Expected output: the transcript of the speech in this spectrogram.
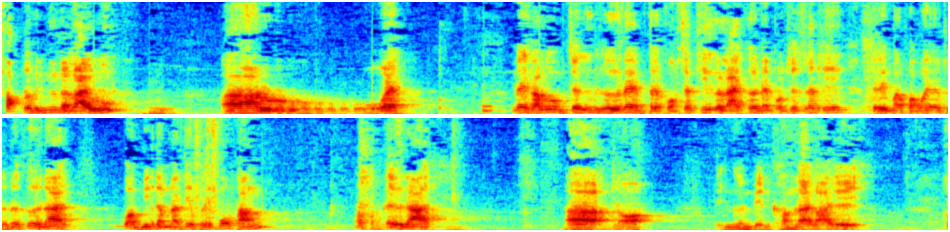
ช็อกจะเป็นเงินอะไรรู้ อ่ารู้รู้รู้รู้รู้รู้เว้ยในครับรู้จะเงินคือได้แต่ของสักทีก็หลายคืนได้ผมสักทีจะได้มาฝังไว้ได้ถึงนั้นคืนได้ว่ามีดำนาที่ผลิตพวกผังมาฝังไก่ได้ อ่าเนาะเป็นเงินเป็นคำหลายๆเลยเอ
